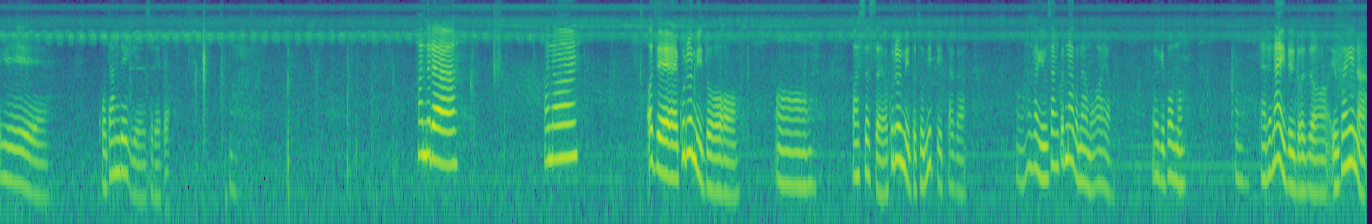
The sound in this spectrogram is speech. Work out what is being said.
여기 고단백이에요, 그래도. 하늘아, 하늘. 어제 구름이도 어, 왔었어요. 구름이도 저 밑에 있다가 어, 항상 영상 끝나고 나면 와요. 여기 보면 어, 다른 아이들도 저 영상에는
